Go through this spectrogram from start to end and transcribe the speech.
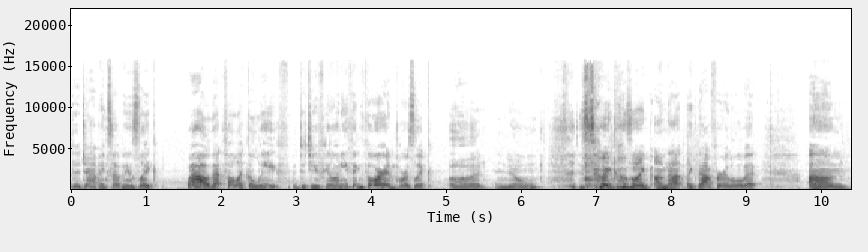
the giant wakes up and he's like, wow, that felt like a leaf. Did you feel anything, Thor? And Thor's like, uh, no. So it goes like on that, like that for a little bit. Um,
